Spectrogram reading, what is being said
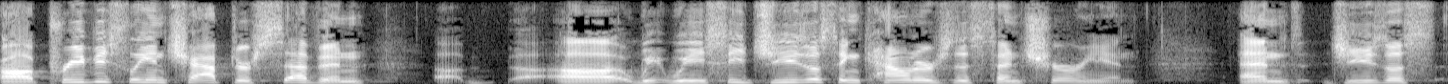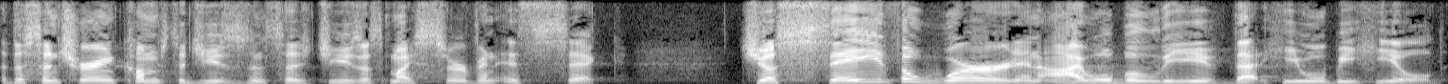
Uh, previously in chapter 7, uh, uh, we, we see Jesus encounters this centurion. And Jesus, the centurion comes to Jesus and says, Jesus, my servant is sick. Just say the word, and I will believe that he will be healed.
